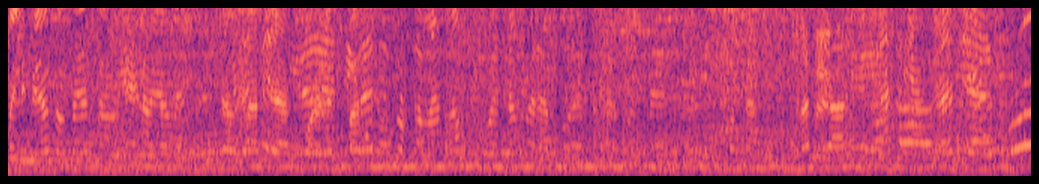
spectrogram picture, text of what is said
Felicidades a ustedes también, obviamente. Muchas gracias por el espacio. Gracias por tomarnos en cuenta para poder tocar con ustedes. Gracias. Gracias. Gracias.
